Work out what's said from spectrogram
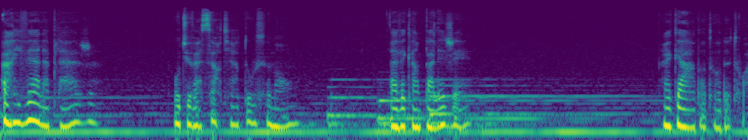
arriver à la plage où tu vas sortir doucement avec un pas léger. Regarde autour de toi.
